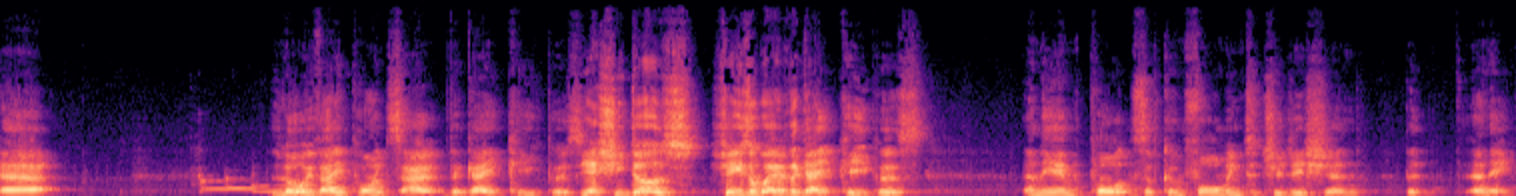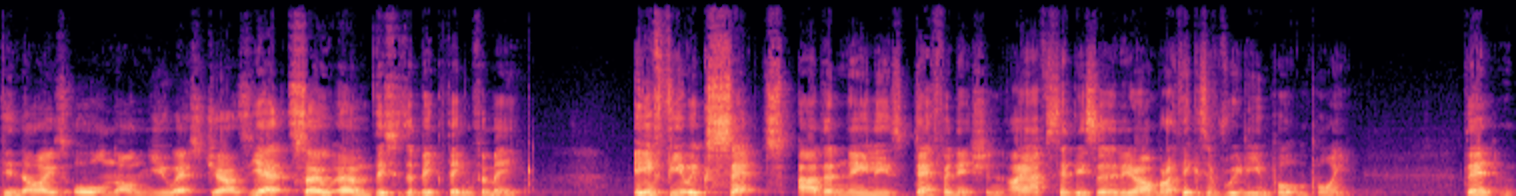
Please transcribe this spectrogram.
uh, Laufey points out the gatekeepers. Yes, she does. She's aware of the gatekeepers and the importance of conforming to tradition and it denies all non-US jazz. Yeah, so um, this is a big thing for me. If you accept Adam Neely's definition, I have said this earlier on, but I think it's a really important point, then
